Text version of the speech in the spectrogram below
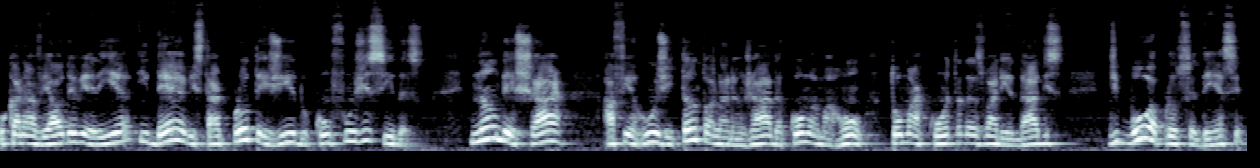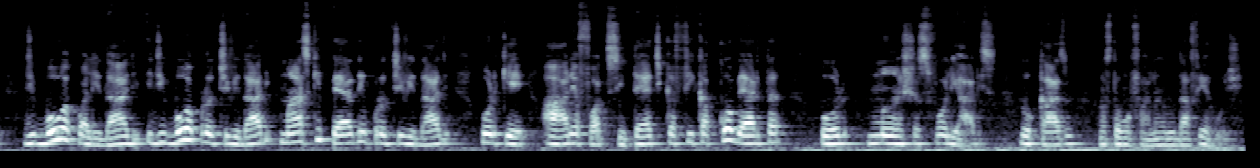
o canavial deveria e deve estar protegido com fungicidas. Não deixar a ferrugem, tanto alaranjada como a marrom, tomar conta das variedades de boa procedência, de boa qualidade e de boa produtividade, mas que perdem produtividade porque a área fotossintética fica coberta por manchas foliares. No caso, nós estamos falando da ferrugem.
